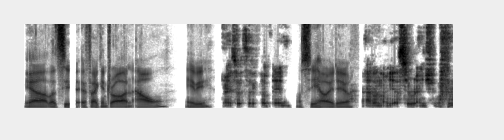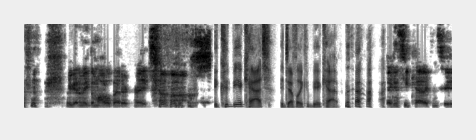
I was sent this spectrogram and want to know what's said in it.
Yeah, let's see if I can draw an owl. maybe. Right. So it's like updating. We'll see how I do. I don't know. Yeah, syringe. we got to make the model better, right? it could be a cat. It definitely could be a cat. I can see cat. I can see.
